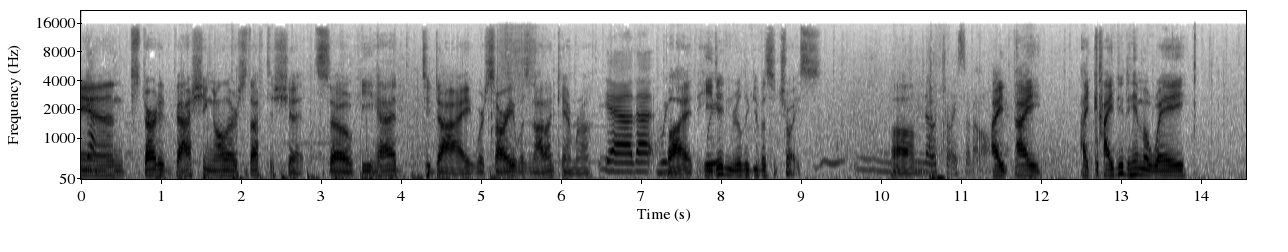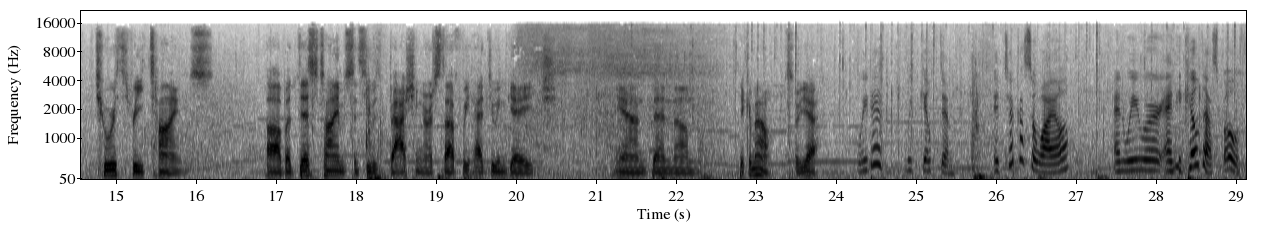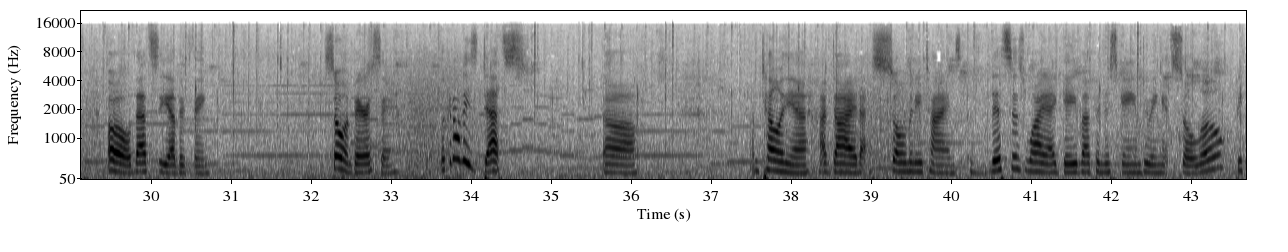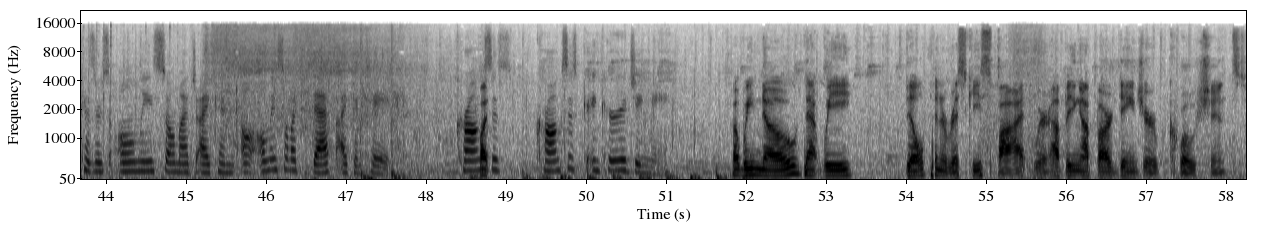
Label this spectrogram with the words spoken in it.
Yeah. and started bashing all our stuff to shit. So he had to die. We're sorry it was not on camera, Yeah, that we, but he we- didn't really give us a choice. Um, no choice at all. I, I, I kited him away two or three times. Uh, but this time, since he was bashing our stuff, we had to engage and then um, kick him out. So yeah, We did. We killed him. It took us a while, and we were, and he killed us both. Oh, that's the other thing. So embarrassing. Look at all these deaths. Oh, I'm telling you, I've died so many times. This is why I gave up in this game doing it solo because there's only so much I can, o- only so much death I can take. Kronxx But- is, Kronxx is encouraging me. but we know that we built in a risky spot. We're upping up our danger quotient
